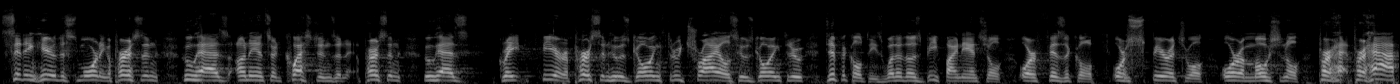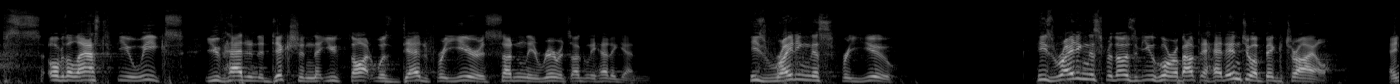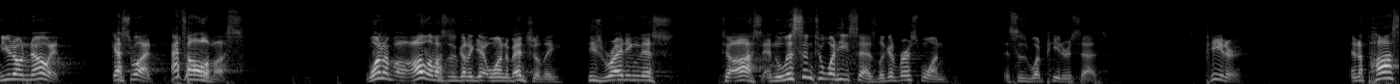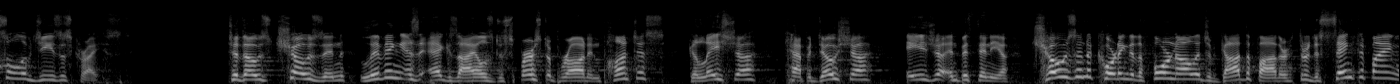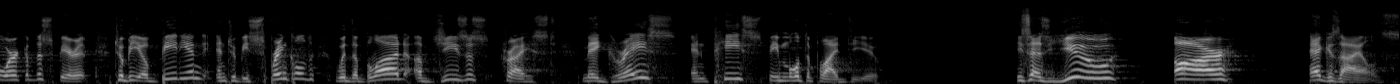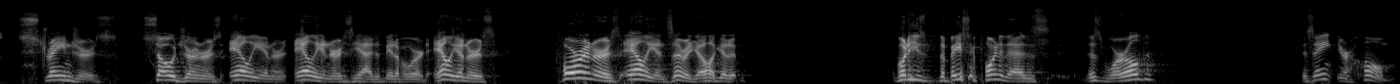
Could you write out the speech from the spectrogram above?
sitting here this morning, a person who has unanswered questions, and a person who has great fear, a person who is going through trials, who's going through difficulties, whether those be financial or physical or spiritual or emotional. Perha- perhaps over the last few weeks, you've had an addiction that you thought was dead for years suddenly rear its ugly head again. He's writing this for you. He's writing this for those of you who are about to head into a big trial and you don't know it, guess what? That's all of us. One of all of us is going to get one eventually. He's writing this to us. And listen to what he says. Look at verse 1. This is what Peter says. Peter, an apostle of Jesus Christ, to those chosen living as exiles dispersed abroad in Pontus, Galatia, Cappadocia, Asia, and Bithynia, chosen according to the foreknowledge of God the Father through the sanctifying work of the Spirit to be obedient and to be sprinkled with the blood of Jesus Christ. May grace and peace be multiplied to you. He says, You are exiles, strangers, sojourners, alieners, alieners. Yeah, I just made up a word. Alieners, foreigners, aliens. There we go, I'll get it But he's, the basic point of that is this world, this ain't your home.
